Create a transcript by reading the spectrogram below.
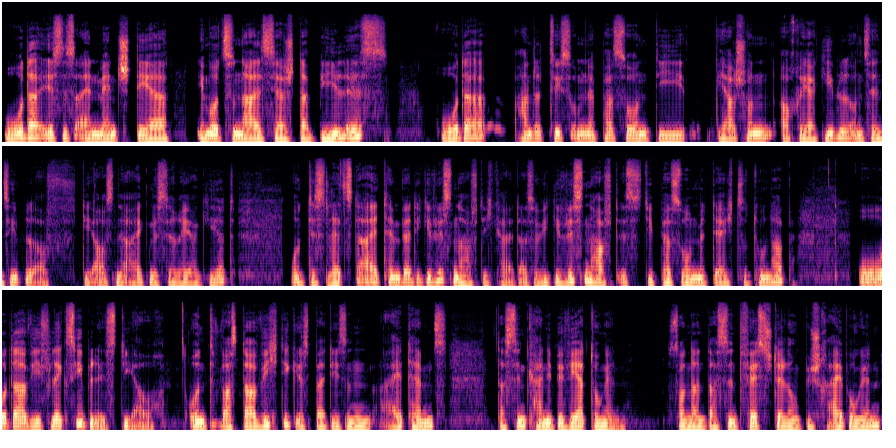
Oder ist es ein Mensch, der emotional sehr stabil ist? Oder handelt es sich um eine Person, die ja schon auch reagibel und sensibel auf die Außenereignisse reagiert. Und das letzte Item wäre die Gewissenhaftigkeit. Also wie gewissenhaft ist die Person, mit der ich zu tun habe oder wie flexibel ist die auch. Und was da wichtig ist bei diesen Items, das sind keine Bewertungen sondern das sind Feststellungen, Beschreibungen.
